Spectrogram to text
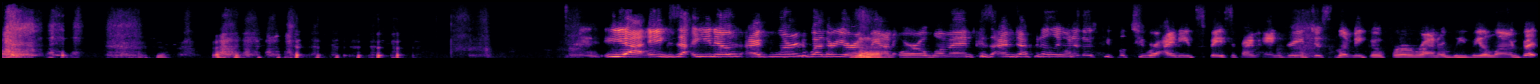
Yeah. Exactly you know i've learned whether you're yeah. a man or a woman because i'm definitely one of those people too where i need space. If i'm angry just let me go for a run or leave me alone. But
